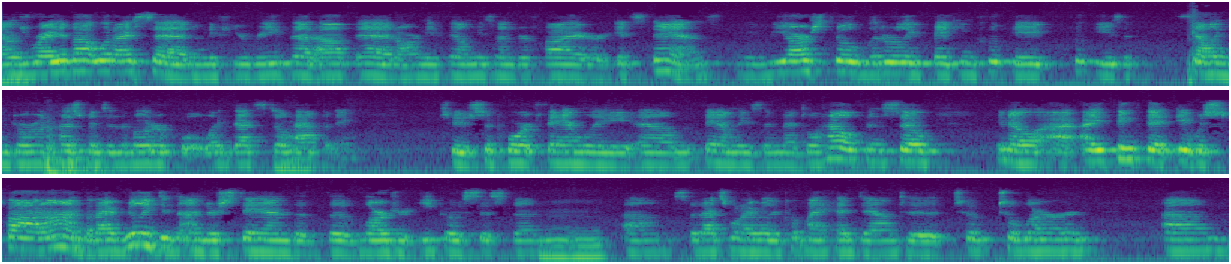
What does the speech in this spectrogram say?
I was right about what I said, and if you read that op ed, Army Families Under Fire, it stands. I mean, we are still literally baking cookie, cookies and selling to our own husbands in the motor pool. Like that's still mm-hmm. happening to support family um, families and mental health. And so, you know, I, I, think that it was spot on, but I really didn't understand the, the larger ecosystem. Mm-hmm. Um, so that's when I really put my head down to to, to learn. Um,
